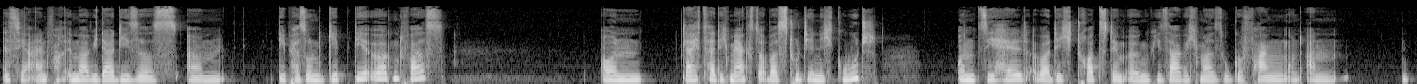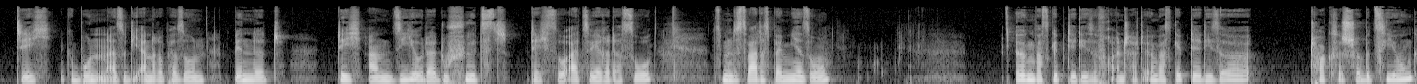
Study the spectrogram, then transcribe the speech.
ist ja einfach immer wieder dieses, ähm, die Person gibt dir irgendwas und gleichzeitig merkst du aber, es tut dir nicht gut und sie hält aber dich trotzdem irgendwie, sage ich mal, so gefangen und an dich gebunden. Also die andere Person bindet dich an sie oder du fühlst dich so, als wäre das so. Zumindest war das bei mir so. Irgendwas gibt dir diese Freundschaft, irgendwas gibt dir diese toxische Beziehung,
